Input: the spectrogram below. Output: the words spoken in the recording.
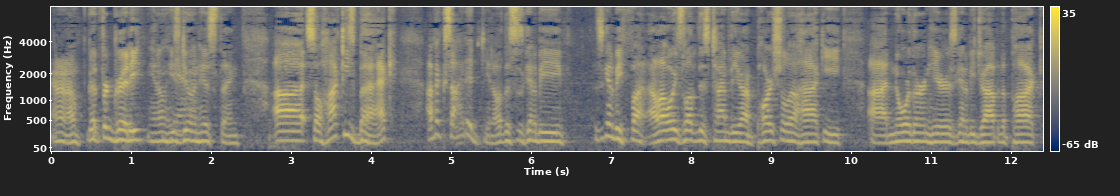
I don't know. Good for Gritty. You know, he's Yeah. doing his thing. Uh, so hockey's back. I'm excited. You know, this is going to be this is going to be fun. I always love this time of the year. I'm partial to hockey. Uh, Northern here is going to be dropping the puck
